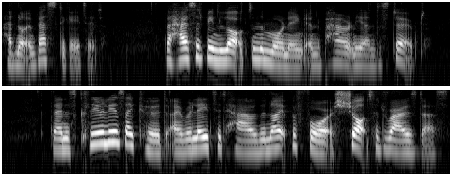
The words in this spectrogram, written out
had not investigated. The house had been locked in the morning and apparently undisturbed. Then, as clearly as I could, I related how, the night before, a shot had roused us,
